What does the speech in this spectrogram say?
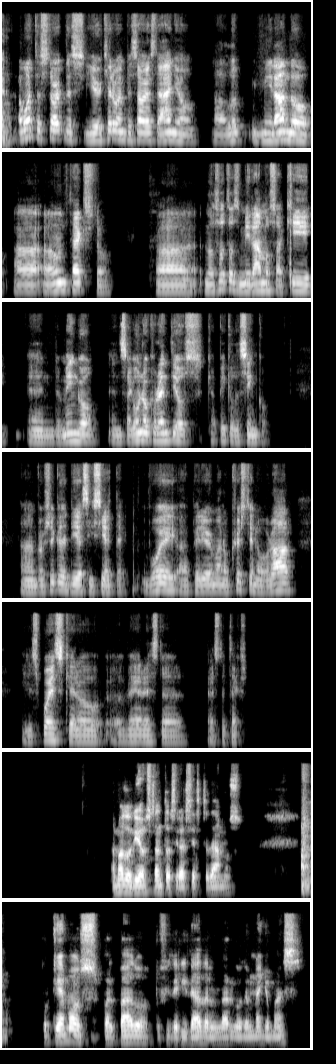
I want to start this year, quiero empezar este año uh, look- mirando a, a un texto. Uh, nosotros miramos aquí en domingo, en Segundo Corintios capítulo 5, uh, versículo 17. Voy a pedir hermano Cristian a orar y después quiero uh, ver este, este texto. Amado Dios, tantas gracias te damos porque hemos palpado tu fidelidad a lo largo de un año más.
